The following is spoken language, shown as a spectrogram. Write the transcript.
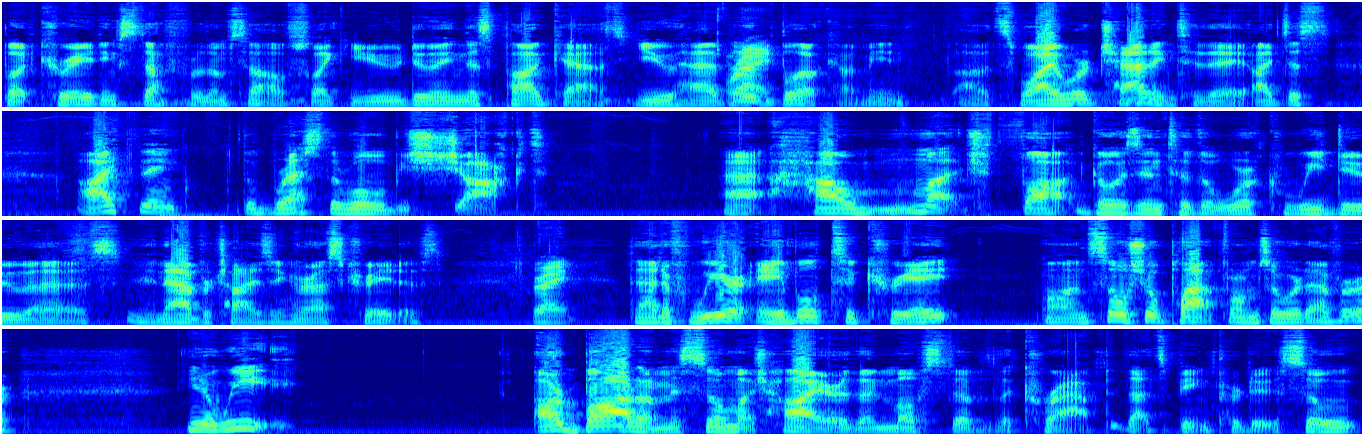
but creating stuff for themselves, like you doing this podcast. You have your book. I mean, that's why we're chatting today. I just, I think the rest of the world will be shocked at how much thought goes into the work we do as in advertising or as creatives right. that if we are able to create on social platforms or whatever, you know, we our bottom is so much higher than most of the crap that's being produced. So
